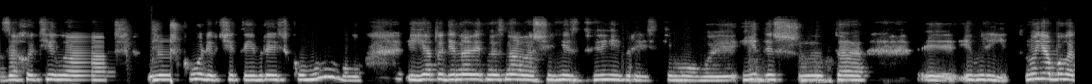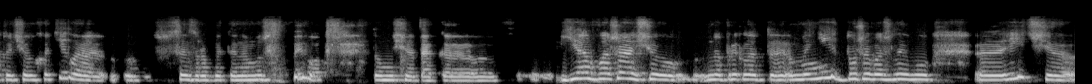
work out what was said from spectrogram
захотіла вже в школі вчити єврейську мову, і я тоді навіть не знала, що є дві єврейські мови ідиш та івріт. Ну, я багато чого хотіла, все зробити неможливо, тому що так. Е, я вважаю, що, наприклад, мені дуже важливу е, річ е,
